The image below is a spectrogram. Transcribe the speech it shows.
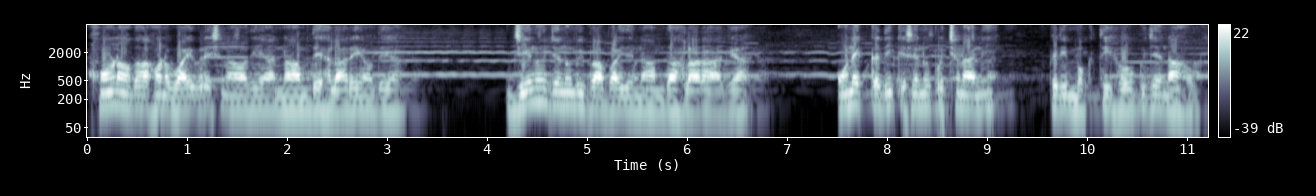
ਹੁਣ ਆਉਂਦਾ, ਹੁਣ ਵਾਈਬ੍ਰੇਸ਼ਨ ਆਉਂਦੀ ਆ, ਨਾਮ ਦੇ ਹਲਾਰੇ ਆਉਂਦੇ ਆ। ਜਿਹਨੂੰ ਜਿਹਨੂੰ ਵੀ ਬਾਬਾ ਜੀ ਦੇ ਨਾਮ ਦਾ ਹਲਾਰਾ ਆ ਗਿਆ, ਉਹਨੇ ਕਦੀ ਕਿਸੇ ਨੂੰ ਪੁੱਛਣਾ ਨਹੀਂ, ਮੇਰੀ ਮੁਕਤੀ ਹੋਊਗੀ ਜਾਂ ਨਾ ਹੋਊਗੀ।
